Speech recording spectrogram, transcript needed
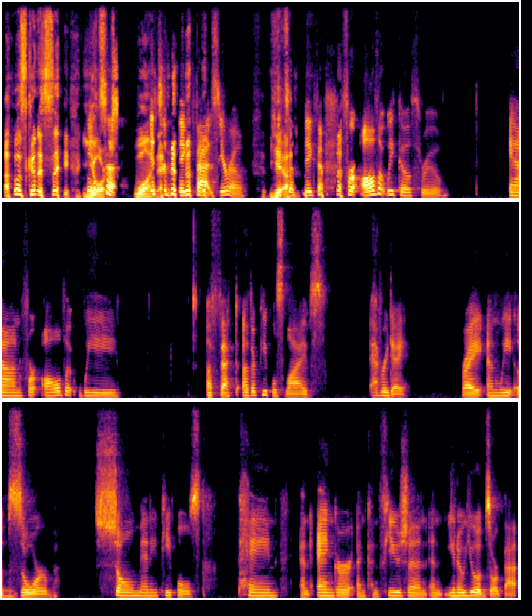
I was gonna say It's yours. a One. it's a big fat zero. yeah. It's a big fat for all that we go through and for all that we affect other people's lives every day, right? And we absorb so many people's pain and anger and confusion and you know you absorb that.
